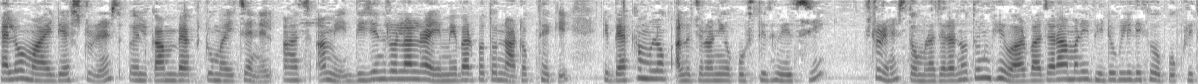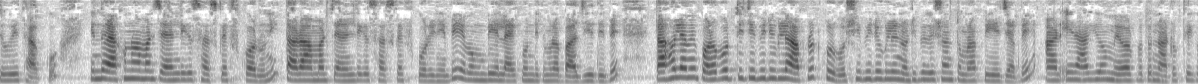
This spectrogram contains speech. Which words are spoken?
Hello my dear students welcome back to my channel আজ আমি দ্বিজেন্দ্রলাল রায় মেবারপত নাটক থেকে একটি ব্যাখ্যামূলক আলোচনা নিয়ে উপস্থিত হয়েছি। স্টুডেন্টস তোমরা যারা নতুন ভিউয়ার বা যারা আমার এই ভিডিওগুলি দেখে উপকৃত হয়ে থাকো, কিন্তু এখনও আমার চ্যানেলটিকে সাবস্ক্রাইব করনি, তারা আমার চ্যানেলটিকে সাবস্ক্রাইব করে নেবে এবং বেল আইকনটি তোমরা বাজিয়ে দেবে। তাহলে আমি পরবর্তী যে ভিডিওগুলো আপলোড করব, সেই ভিডিওগুলির নোটিফিকেশন তোমরা পেয়ে যাবে। আর এর আগেও মেয়রপতন নাটক থেকে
